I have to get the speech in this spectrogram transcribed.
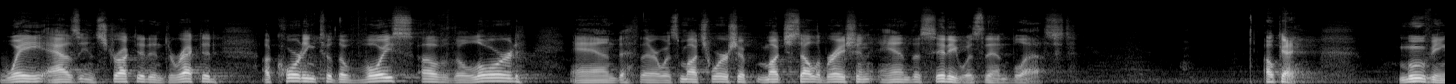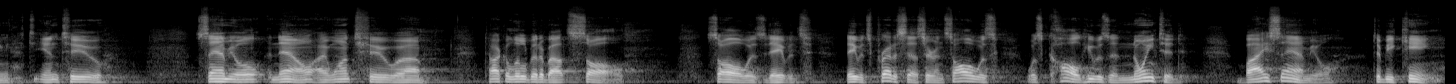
way as instructed and directed according to the voice of the Lord. And there was much worship, much celebration, and the city was then blessed. Okay, moving into Samuel, now I want to uh, talk a little bit about Saul. Saul was David's, David's predecessor, and Saul was, was called, he was anointed by Samuel to be king.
